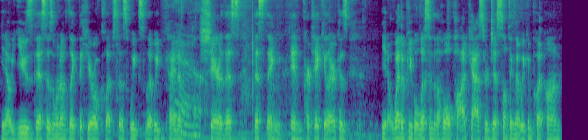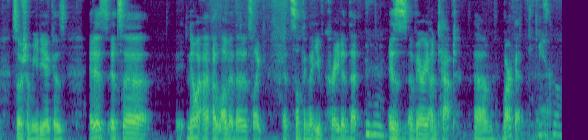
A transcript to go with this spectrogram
you know use this as one of like the hero clips this week so that we can kind Yeah. of share this this thing in particular because you know whether people listen to the whole podcast or just something that we can put on social media because It is. It's a. no, I, I love it that it's like it's something that you've created that is a very untapped um, market. Yeah. Cool.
